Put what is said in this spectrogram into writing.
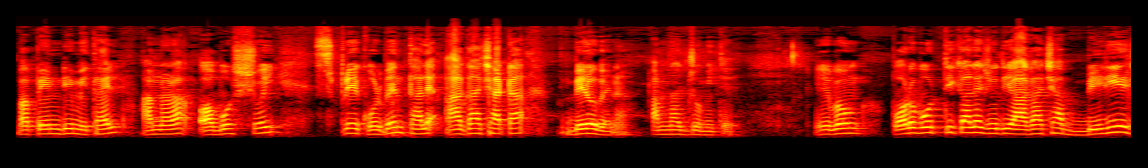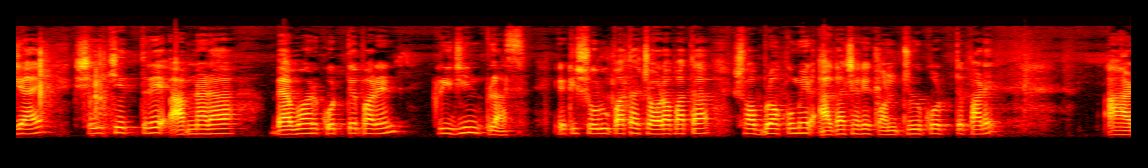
বা পেন্ডিমিথাইল আপনারা অবশ্যই স্প্রে করবেন, তাহলে আগাছাটা বেরোবে না আপনার জমিতে। এবং পরবর্তীকালে যদি আগাছা বেরিয়ে যায় সেই ক্ষেত্রে আপনারা ব্যবহার করতে পারেন ক্রিজিন প্লাস। এটি সরু পাতা, চওড়া পাতা, সব রকমের আগাছাকে কন্ট্রোল করতে পারে। আর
